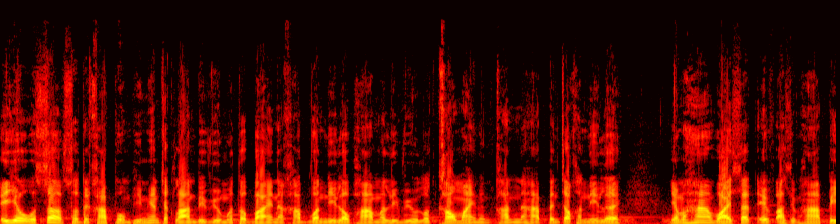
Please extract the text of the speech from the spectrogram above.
เอโยวัสสวัสดีครับผมพิมพ์เมียมจากร้านรีวิวมอเตอร์ไบค์นะครับ วันนี้เราพามารีวิวรถเข้าใหม่หนึ่งคันนะฮะเป็นเจ้าคันนี้เลย Yamaha YZF R15 ปี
